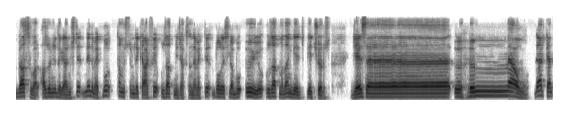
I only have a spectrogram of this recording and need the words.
Gasr var. Az önce de gelmişti. Ne demek bu? Tam üstündeki harfi uzatmayacaksın demekti. Dolayısıyla bu ü'yü uzatmadan geç, geçiyoruz. Cezaühümmev derken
